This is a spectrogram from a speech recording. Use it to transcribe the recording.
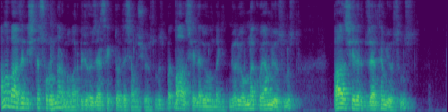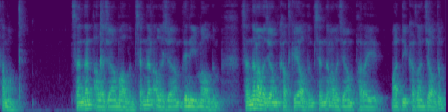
Ama bazen işte sorunlar mı var? Bir özel sektörde çalışıyorsunuz. Ba- Bazı şeyler yolunda gitmiyor. Yoluna koyamıyorsunuz. Bazı şeyleri düzeltemiyorsunuz. Tamam. Senden alacağımı aldım. Senden alacağım deneyimi aldım. Senden alacağım katkıyı aldım. Senden alacağım parayı, maddi kazancı aldım.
